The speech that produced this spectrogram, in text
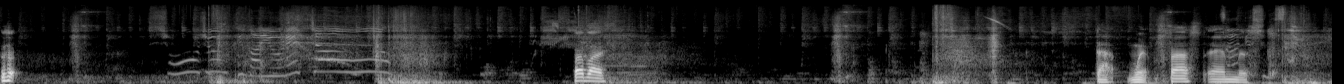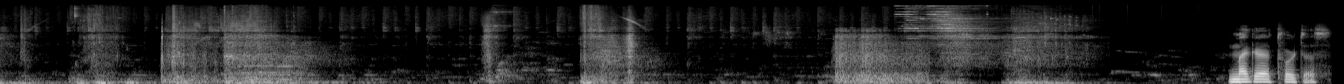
bye bye. That went fast and missed. Mega Tortoise.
